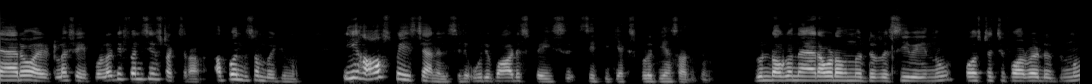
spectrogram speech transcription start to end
നാരോ ആയിട്ടുള്ള ഷേപ്പുള്ള ഡിഫൻസീവ് സ്ട്രക്ചർ ആണ്. അപ്പൊ എന്ത് സംഭവിക്കുന്നു? ഈ ഹാഫ് സ്പേസ് ചാനൽസിൽ ഒരുപാട് സ്പേസ് സിറ്റിക്ക് എക്സ്പ്ലോർ ചെയ്യാൻ സാധിക്കുന്നു. ഗുണ്ടോഗോ നേരെ അവിടെ വന്നിട്ട് റിസീവ് ചെയ്യുന്നു ഫസ്റ്റ് ടച്ച് ഫോർവേഡ് എടുക്കുന്നു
